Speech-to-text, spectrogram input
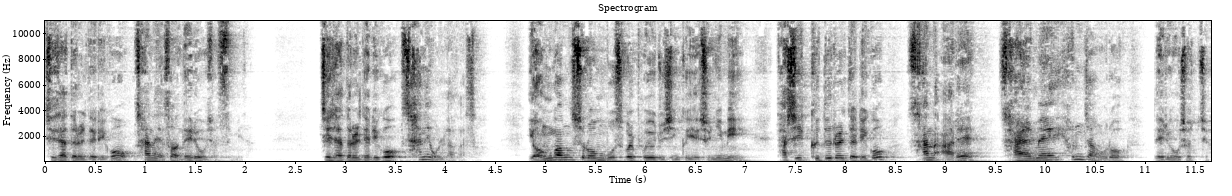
제자들을 데리고 산에서 내려오셨습니다. 제자들을 데리고 산에 올라가서 영광스러운 모습을 보여주신 그 예수님이 다시 그들을 데리고 산 아래 삶의 현장으로 내려오셨죠.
